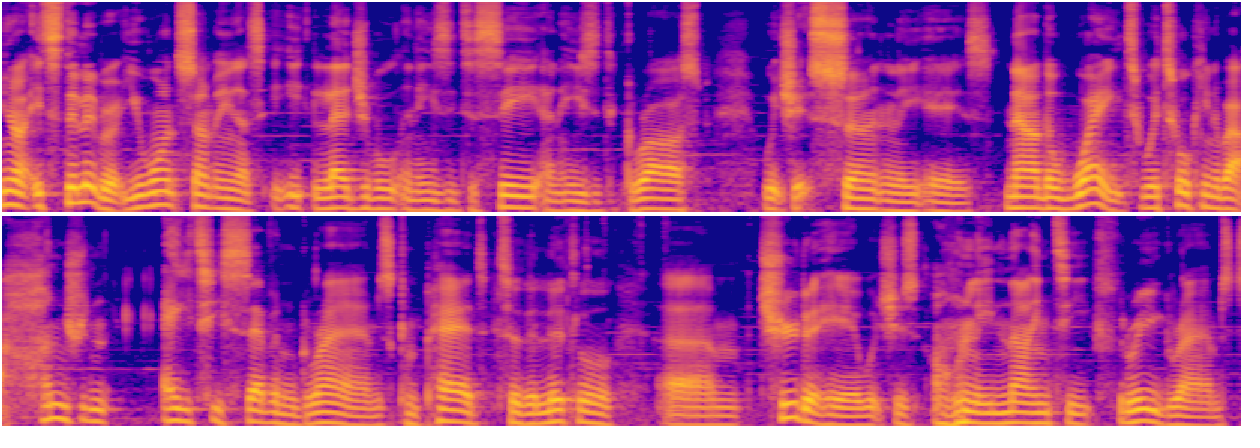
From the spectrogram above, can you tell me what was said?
you know, it's deliberate. You want something that's e legible and easy to see and easy to grasp, which it certainly is. Now, the weight, we're talking about 187 grams compared to the little um, Tudor here, which is only 93 grams.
